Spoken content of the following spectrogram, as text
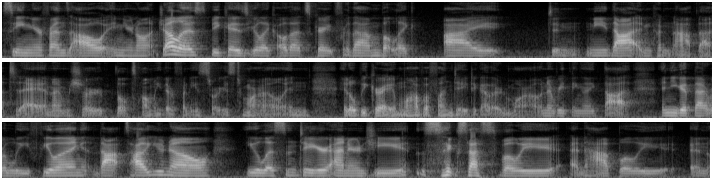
seeing your friends out and you're not jealous because you're like, oh, that's great for them. But like, I didn't need that and couldn't have that today. And I'm sure they'll tell me their funny stories tomorrow and it'll be great and we'll have a fun day together tomorrow and everything like that. And you get that relief feeling. That's how you know you listen to your energy successfully and happily and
